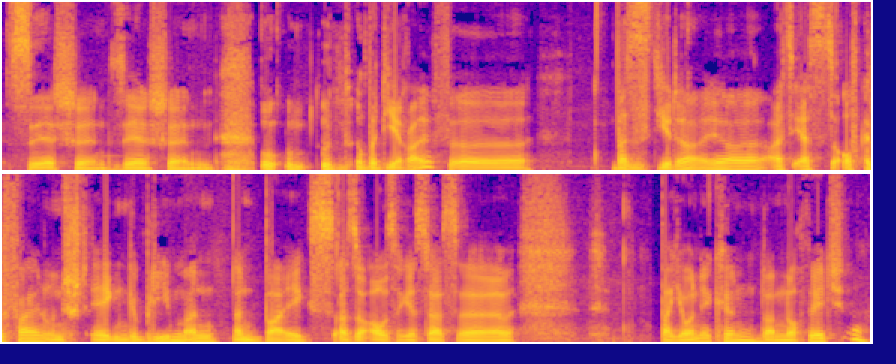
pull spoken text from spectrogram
sehr schön, sehr schön. Und, und, und bei dir, Ralf, äh, was ist dir da ja als erstes aufgefallen und hängen geblieben an, an Bikes? Also außer jetzt das äh, Bioniken, dann noch welche?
